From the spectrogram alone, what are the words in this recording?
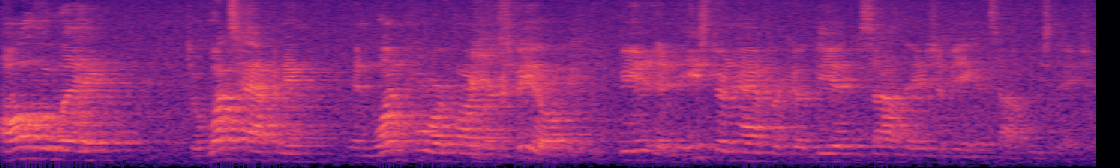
all the way to what's happening in one poor farmer's field, be it in Eastern Africa, be it in South Asia, be it in Southeast Asia.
